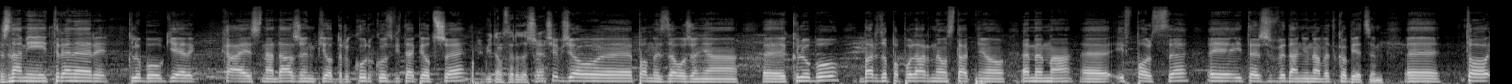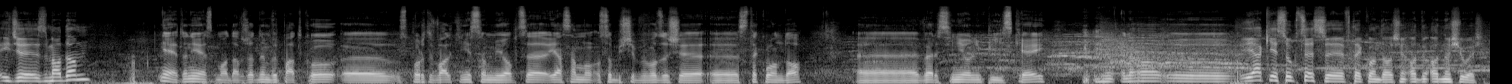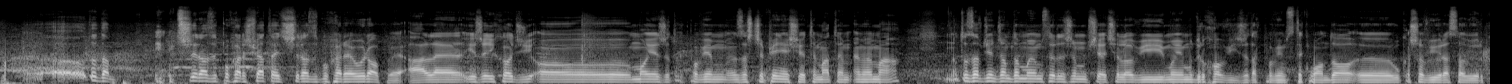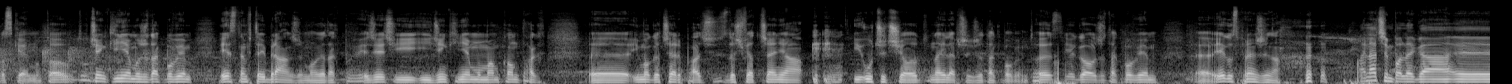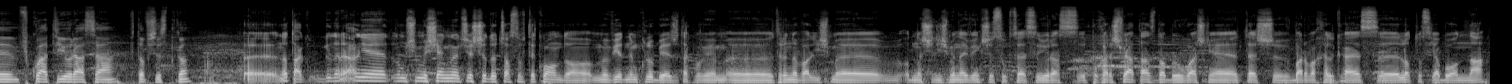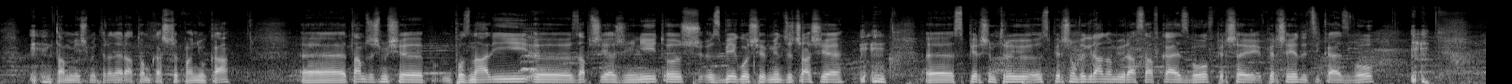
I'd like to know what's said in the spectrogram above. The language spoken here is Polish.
Z nami trener klubu GL KS Nadarzyn Piotr Kurkus. Witaj Piotrze. Witam serdecznie. Skąd się wziął e, pomysł założenia e, klubu? Bardzo popularne ostatnio MMA e, i w Polsce i też w wydaniu nawet kobiecym. To idzie z modą? Nie, to nie jest moda w żadnym wypadku. E, Sporty walki nie są mi obce. Ja sam osobiście wywodzę się e, z taekwondo e, wersji nieolimpijskiej. No, Jakie sukcesy w taekwondo odnosiłeś? to tam trzy razy Puchar Świata i trzy razy Puchar Europy, ale jeżeli chodzi o moje, że tak powiem, zaszczepienie się tematem MMA, no to zawdzięczam to mojemu serdecznemu przyjacielowi, mojemu druhowi, że tak powiem, z taekwondo, y, Łukaszowi Jurasowi Jurkowskiemu. To, to dzięki niemu, że tak powiem, jestem w tej branży, mogę tak powiedzieć i, i dzięki niemu mam kontakt y, i mogę czerpać z doświadczenia i uczyć się od najlepszych, że tak powiem. To jest jego, że tak powiem, y, jego sprężyna. A na czym polega e, wkład Jurasa w to wszystko? E, No tak, generalnie musimy sięgnąć jeszcze do czasów taekwondo. My w jednym klubie, że tak powiem, e, trenowaliśmy, odnosiliśmy największe sukcesy. Juras Puchar Świata zdobył właśnie też w barwach LKS e, Lotos Jabłonna. Tam mieliśmy trenera Tomka Szczepaniuka. Tam żeśmy się poznali, zaprzyjaźnili, to już zbiegło się w międzyczasie z, pierwszym, z pierwszą wygraną Jurasa w KSW, w pierwszej, w pierwszej edycji KSW.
